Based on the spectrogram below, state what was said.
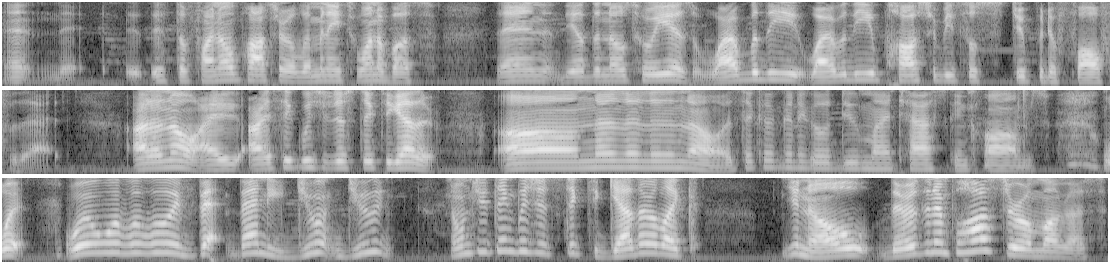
If the final imposter eliminates one of us, then the other knows who he is. Why would the Why would the imposter be so stupid to fall for that? I don't know. I I think we should just stick together. Uh, no, no, no, no, no. I think I'm gonna go do my task in comms. Wait, wait, wait, wait, wait, wait. Bendy, do you, do you, don't you think we should stick together? Like, you know, there's an imposter among us.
